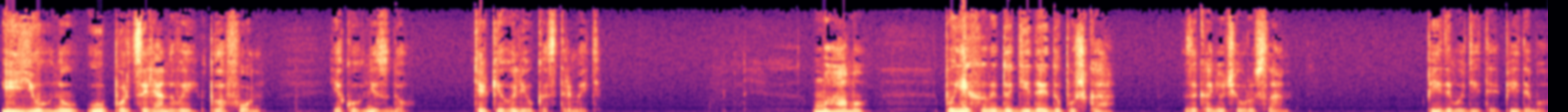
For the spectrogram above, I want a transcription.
і югнув у порцеляновий плафон, як у гніздо, тільки голівка стримить. Мамо, поїхали до діда і до пушка, заканючив Руслан. Підемо, діти, підемо.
